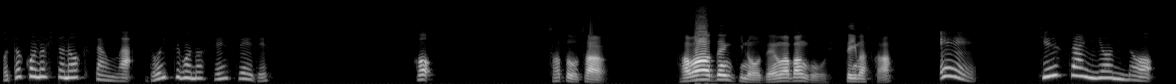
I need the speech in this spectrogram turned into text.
男の人の奥さんはドイツ語の先生です。5、佐藤さんパワー電気の電話番号を知っていますか？A、934の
